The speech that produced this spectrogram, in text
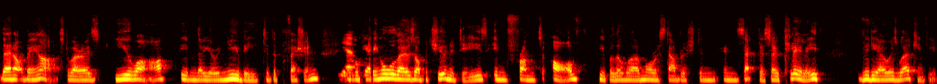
they're not being asked. Whereas you are, even though you're a newbie to the profession, Yeah. you're getting all those opportunities in front of people who are more established in in the sector. So clearly, video is working for you.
